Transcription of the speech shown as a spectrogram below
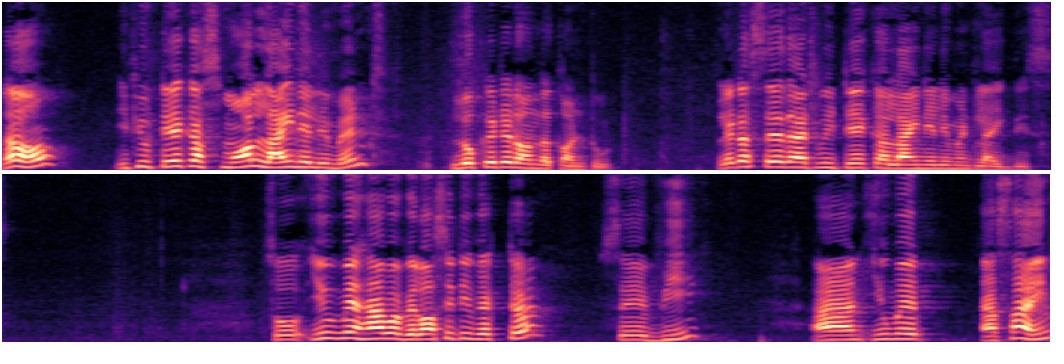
Now if you take a small line element located on the contour let us say that we take a line element like this. So you may have a velocity vector say v and you may assign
